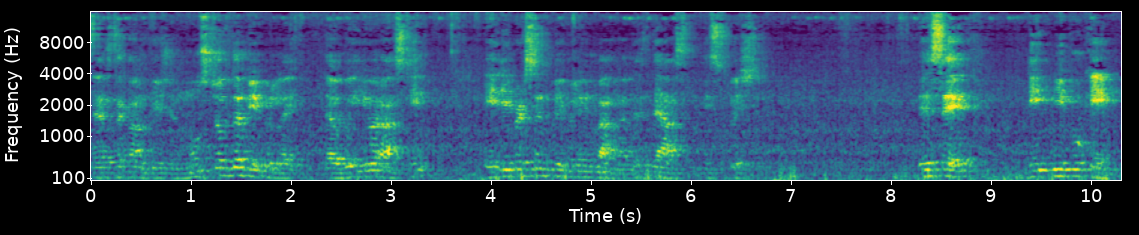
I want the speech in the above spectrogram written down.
That's the confusion. Most of the people, like the way you are asking, 80% people in Bangladesh, they ask this question. They say, did Nipu came?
